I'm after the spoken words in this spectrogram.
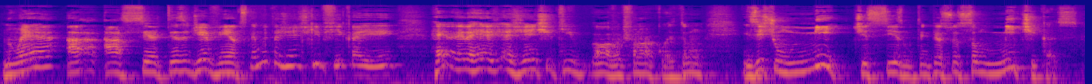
não é a, a certeza de eventos. Tem muita gente que fica aí, é, gente que, ó, vou te falar uma coisa, um, existe um miticismo, tem pessoas que são míticas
